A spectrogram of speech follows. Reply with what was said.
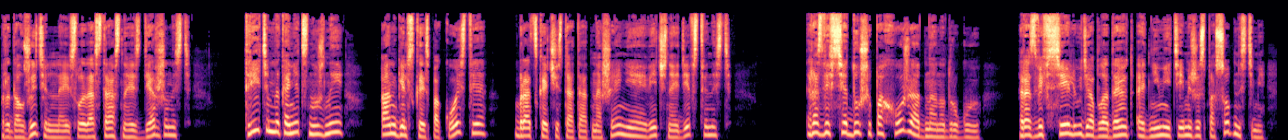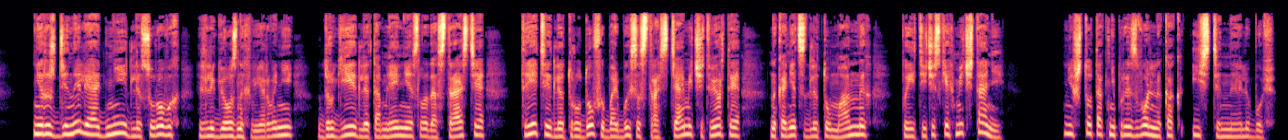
продолжительная и сладострастная сдержанность. Третьим, наконец, нужны ангельское спокойствие, братская чистота отношения, вечная девственность. Разве все души похожи одна на другую? Разве все люди обладают одними и теми же способностями — не рождены ли одни для суровых религиозных верований, другие для томления сладострастия, третьи для трудов и борьбы со страстями, четвертые, наконец, для туманных, поэтических мечтаний? Ничто так непроизвольно, как истинная любовь.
